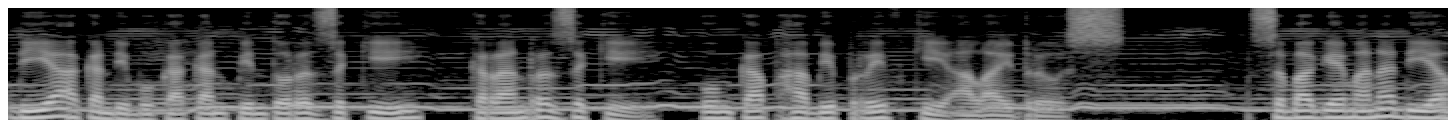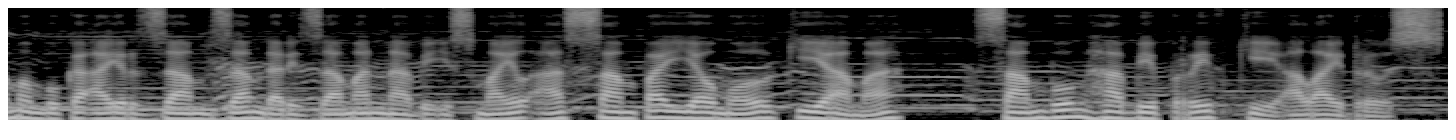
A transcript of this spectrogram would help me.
dia akan dibukakan pintu rezeki, keran rezeki, ungkap Habib Rifki Alaidrus. Sebagaimana dia membuka air zam-zam dari zaman Nabi Ismail As sampai Yaumul Kiamah, Sambung Habib Rifki Alaidrus.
